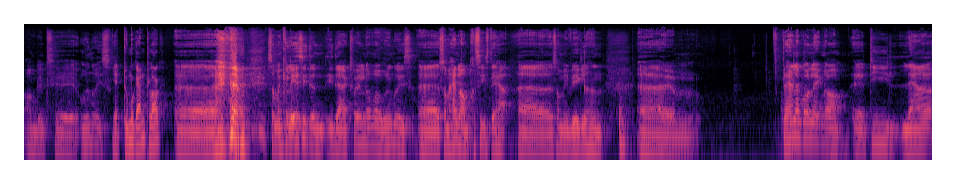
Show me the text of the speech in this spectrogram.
om det til Udenrigs, Ja, du må gerne plukke. øh, som man kan læse i, den, i det aktuelle nummer af Udenrigs, øh, som handler om præcis det her, øh, som i virkeligheden... Øh, det handler grundlæggende om øh, de lærer,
